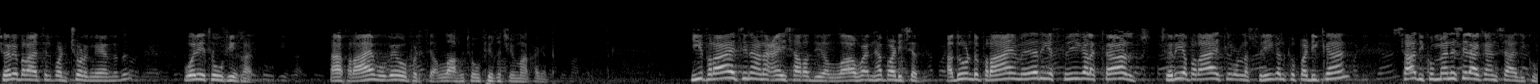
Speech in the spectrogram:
ചെറിയ പ്രായത്തിൽ പഠിച്ചു തുടങ്ങുക എന്നത് വലിയ തൗഫീഖാണ്. ആ പ്രായം ഉപയോഗപ്പെടുത്തി അള്ളാഹു തൗഫീഖ് ചെയ്യുമാറാകട്ടെ. ഈ പ്രായത്തിനാണ് ആയിഷ റതി അള്ളാഹു എന്നെ പഠിച്ചത്. അതുകൊണ്ട് പ്രായമേറിയ സ്ത്രീകളെക്കാൾ ചെറിയ പ്രായത്തിലുള്ള സ്ത്രീകൾക്ക് പഠിക്കാൻ സാധിക്കും മനസ്സിലാക്കാൻ സാധിക്കും.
